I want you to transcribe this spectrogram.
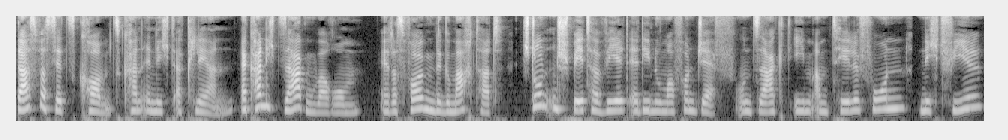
das, was jetzt kommt, kann er nicht erklären. Er kann nicht sagen, warum er das folgende gemacht hat. Stunden später wählt er die Nummer von Jeff und sagt ihm am Telefon nicht viel.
